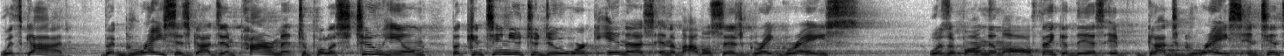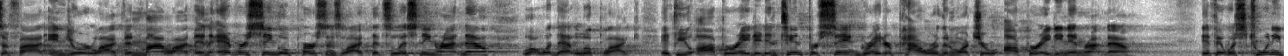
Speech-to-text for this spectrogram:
with God. But grace is God's empowerment to pull us to Him, but continue to do a work in us. And the Bible says, Great grace was upon them all. Think of this if God's grace intensified in your life, in my life, in every single person's life that's listening right now, what would that look like? If you operated in 10% greater power than what you're operating in right now if it was 20%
